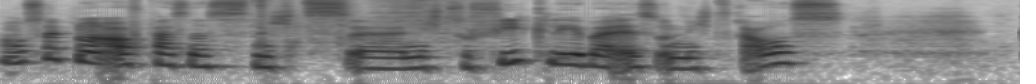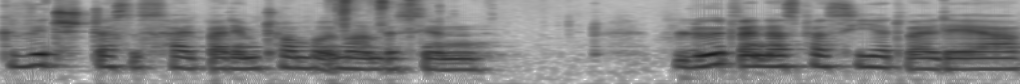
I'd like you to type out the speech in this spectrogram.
Man muss halt nur aufpassen, dass es nichts, äh, nicht zu viel Kleber ist und nichts rausgewitscht. Das ist halt bei dem Tombo immer ein bisschen blöd, wenn das passiert, weil der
